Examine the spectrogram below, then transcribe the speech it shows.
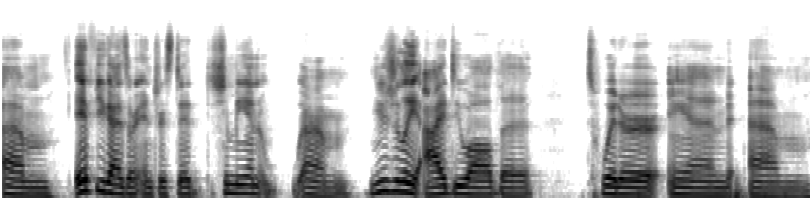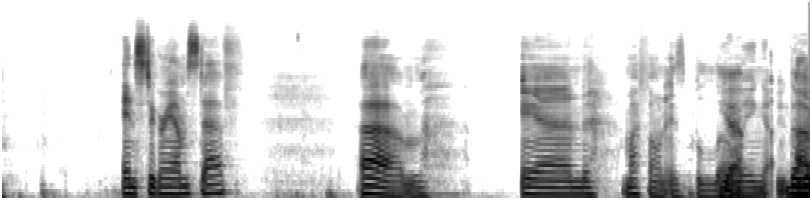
um, if you guys are interested, Shamian, um, usually I do all the Twitter and um, Instagram stuff. Um, and my phone is blowing The up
